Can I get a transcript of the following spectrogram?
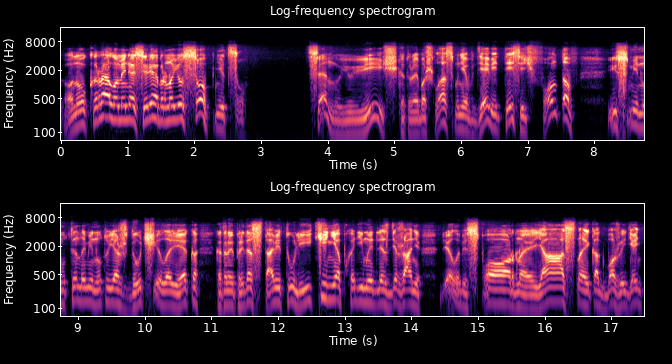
Он украл у меня серебряную сопницу, ценную вещь, которая обошлась мне в девять тысяч фунтов, и с минуты на минуту я жду человека, который предоставит улики, необходимые для сдержания. Дело бесспорное, ясное, как божий день.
